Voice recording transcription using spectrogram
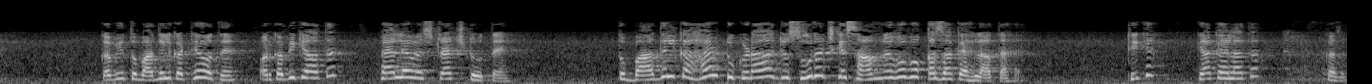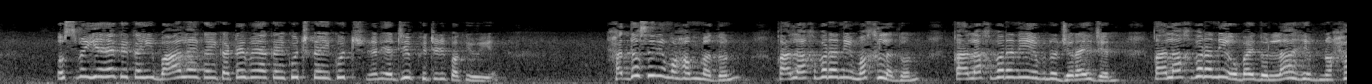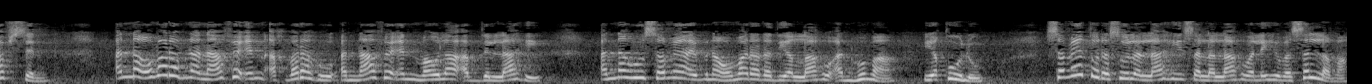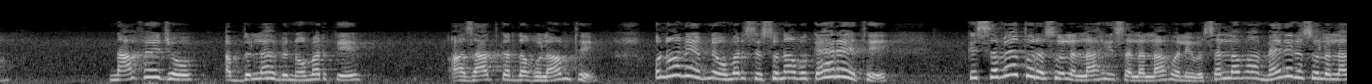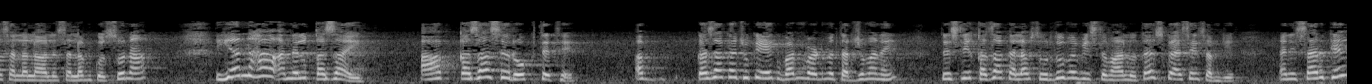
کبھی تو بادل کٹھے ہوتے ہیں اور کبھی کیا ہوتا ہے؟ پھیلے ہوئے اسٹریچڈ ہوتے ہیں۔ تو بادل کا ہر ٹکڑا جو سورج کے سامنے ہو، وہ قزا کہلاتا ہے۔ ٹھیک ہے؟ کیا کہلاتا؟ قزا اس میں یہ ہے کہ کہیں بال ہے کہیں کٹے میں ہوئے کہیں کچھ کہیں کچھ یعنی عجیب کھچڑی پکی ہوئی ہے۔ حدثني محمد، قال اخبرني مخلد، قال اخبرني ابن جريج قال اخبرني عبيد الله ابن حفص ان عمر ابن نافع اخبره النافع مولى عبد الله انه سمع ابن عمر رضي الله عنهما يقول سمعت رسول الله صلى الله عليه وسلم، نافع جو عبداللہ بن عمر کے آزاد کردہ غلام تھے۔ انہوں نے ابن عمر سے سنا، وہ کہہ رہے تھے کہ سمے تو رسول اللہ صلی اللہ علیہ وسلم، میں نے رسول اللہ صلی اللہ علیہ وسلم کو سنا، ینہا انل قزائی آپ قزا سے روکتے تھے۔ اب قزا کا چونکہ ایک ون ورڈ میں ترجمہ نہیں، تو اس لیے قزا کا لفظ اردو میں بھی استعمال ہوتا ہے، اس کو ایسے ہی سمجھیے۔ یعنی سر کے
